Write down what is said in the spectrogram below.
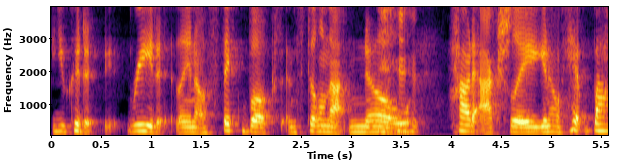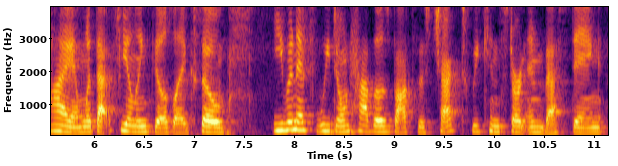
you could read, you know, thick books and still not know how to actually, you know, hit buy and what that feeling feels like. So even if we don't have those boxes checked, we can start investing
